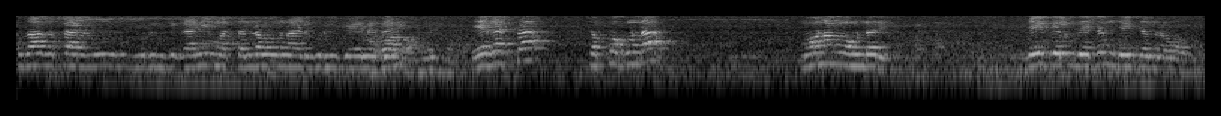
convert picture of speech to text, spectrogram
సుధాకర్ సార్ గురించి కానీ మా చంద్రబాబు నాయుడు గురించి అయినా కానీ ఏ కష్ట చెప్పకుండా మౌనంగా ఉండరు జై తెలుగుదేశం జై చంద్రబాబు.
